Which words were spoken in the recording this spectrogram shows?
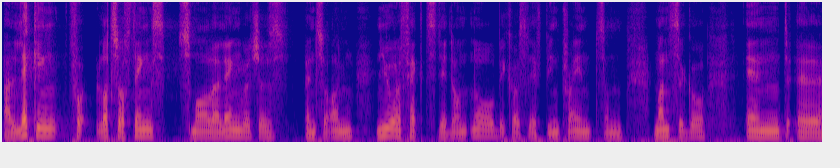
are lacking for lots of things, smaller languages and so on, new effects they don't know because they've been trained some months ago, and uh,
